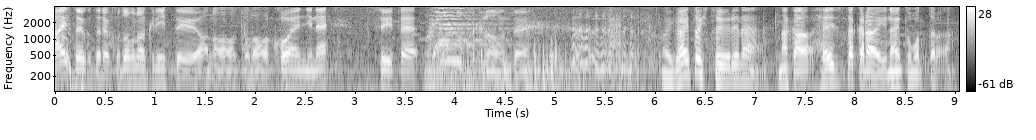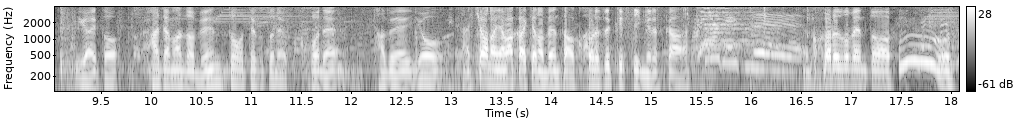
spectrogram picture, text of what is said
はいということで子供の国というあのその公園にね着いて桜の運転。意外と人いるね。なんか平日だからいないと思ったら意外と。はいじゃあまずは弁当ということでここで食べよう。あ今日の山川家の弁当は心づクッキングですか？そうです。心の弁当。ふう。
